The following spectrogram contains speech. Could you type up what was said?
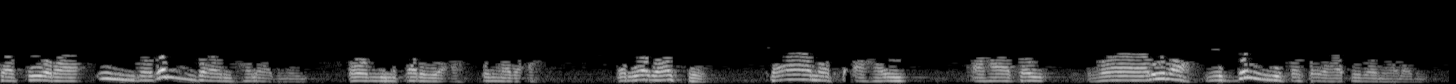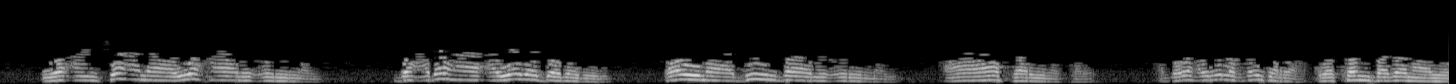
kasiiraa in badan baanu halaagnay oo min qarya ah ummada ah qaryadaasu kaanat ahayd ahaatay haalima mid dulmi fasay ahaatay baanu halaagnay wa ansha'naa waxaanu curinay bacdahaa ayada dabadeed qowmaa duul baanu curinay aakhariina kale. Hadda waxaynu laqbayn karaa wa kan badanaayo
